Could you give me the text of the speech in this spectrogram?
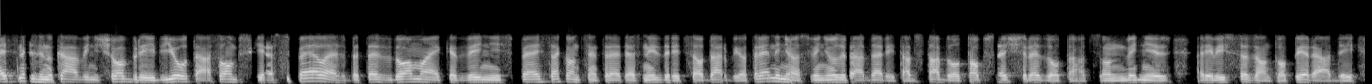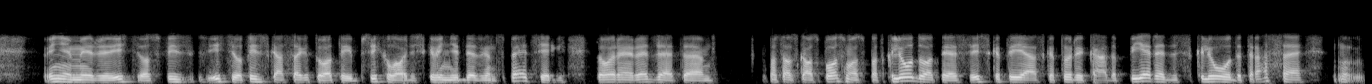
Es nezinu, kā viņi šobrīd jūtās Olimpiskajās spēlēs, bet es domāju, ka viņi spēj sakoncentrēties un izdarīt savu darbu, jo treniņos viņi uzrāda arī tādu stabilu top 6 rezultātus, un viņi ir arī visu sezonu to pierādīja. Viņiem ir izcils fiz, izcila fiziskā sagatavotība, psiholoģiski viņi ir diezgan spēcīgi. To varēja redzēt uh, pasaules kausa posmos pat kļūdoties, izskatījās, ka tur ir kāda pieredzes kļūda trasē, nu,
